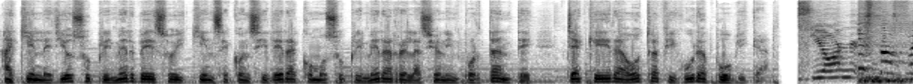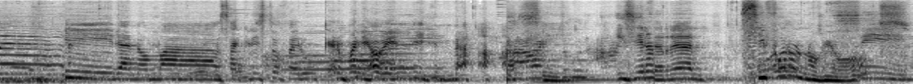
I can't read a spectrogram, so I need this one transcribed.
a quien le dio su primer beso y quien se considera como su primera relación importante, ya que era otra figura pública. ¡Christopher! Mira nomás a Christopher Uckerman y a Belinda. Sí. Hiciera real. ¿Sí fueron novios? Sí.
